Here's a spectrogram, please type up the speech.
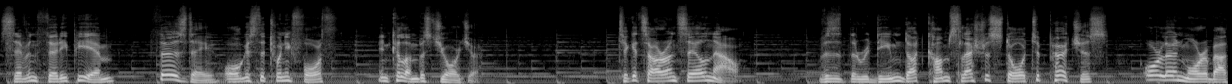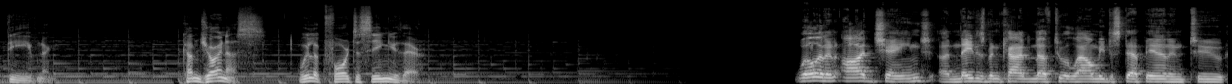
7:30 p.m. Thursday, August the 24th in Columbus, Georgia. Tickets are on sale now. Visit theredeemed.com/restore to purchase or learn more about the evening. Come join us. We look forward to seeing you there. Well, in an odd change, uh, Nate has been kind enough to allow me to step in and to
